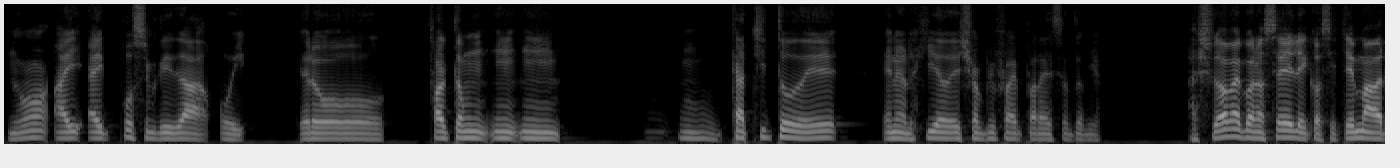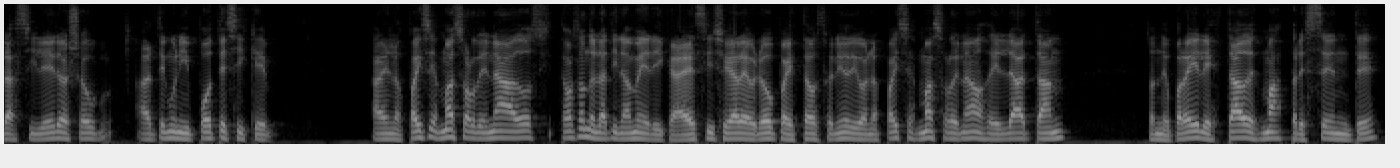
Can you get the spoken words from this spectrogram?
¿no? Hay, hay posibilidad hoy, pero falta un, un cachito de energía de Shopify para eso también. Ayúdame a conocer el ecosistema brasilero. Yo ahora tengo una hipótesis que en los países más ordenados, estamos hablando de Latinoamérica, es ¿eh? llegar a Europa y Estados Unidos, digo, en los países más ordenados de LATAM, donde por ahí el Estado es más presente,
